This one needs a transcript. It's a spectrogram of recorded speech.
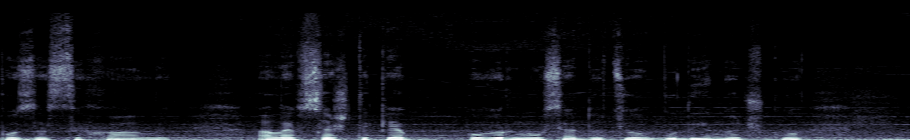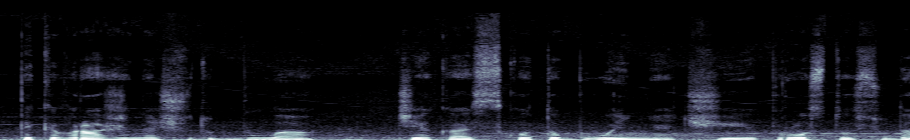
позасихали. Але все ж таки я повернуся до цього будиночку. Таке враження, що тут була чи якась скотобойня, чи просто сюди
